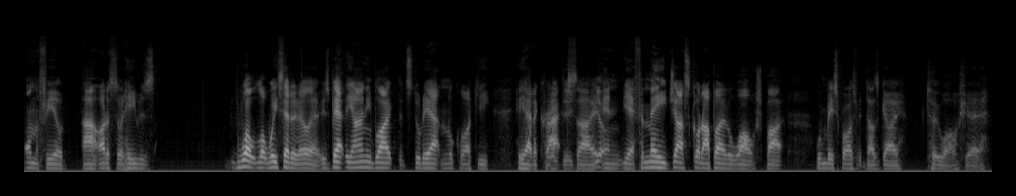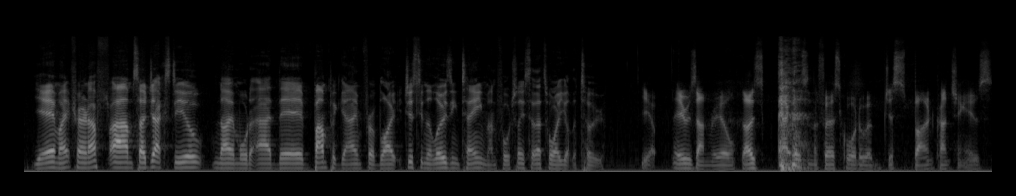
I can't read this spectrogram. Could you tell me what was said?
on the field. Uh, I just thought he was. Well, look, we said it earlier. He was about the only bloke that stood out and looked like he, he had a crack. So, Yep. and yeah, for me, he just got up over Walsh, but wouldn't be surprised if it does go to Walsh. Yeah. Yeah, mate, fair enough. Um, so Jack Steele, no more to add there. Bumper game for a bloke, just in the losing team, unfortunately. So that's why you got the two. Yep, he was unreal. Those tackles in the first quarter were just bone crunching. He was,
